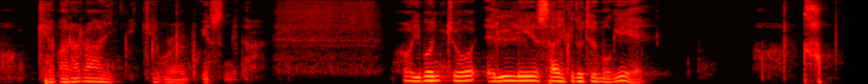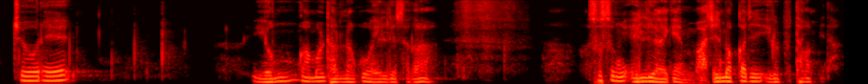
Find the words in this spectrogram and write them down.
어, 개발하라 이렇게 오늘 보겠습니다. 어, 이번 주 엘리사의 기도 제목이 어, 갑절의 영감을 달라고 엘리사가 스승 엘리야에게 마지막까지 이걸 부탁합니다.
